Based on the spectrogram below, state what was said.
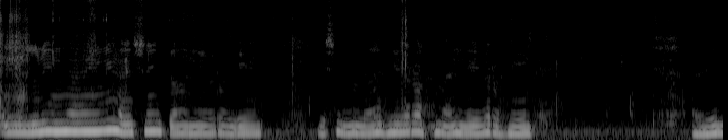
أعوذ بالله من الشيطان الرجيم. بسم الله الرحمن الرحيم. ألم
